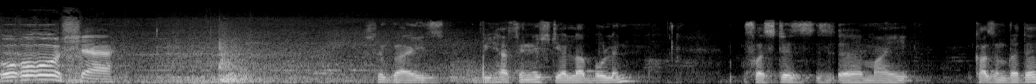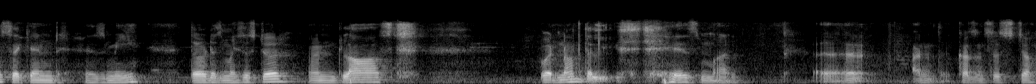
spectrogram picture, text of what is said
Oh, oh, oh, share. So, guys, we have finished Yalla bowling. First is uh, my cousin brother, second is me, third is my sister, and last, but not the least, is my uh, another cousin sister.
